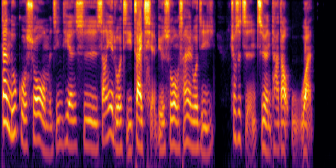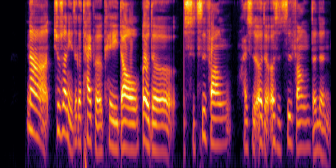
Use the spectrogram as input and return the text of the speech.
但如果说我们今天是商业逻辑在前，比如说我们商业逻辑就是只能支援它到五万，那就算你这个 type 可以到二的十次方。还是二的二十次方等等，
